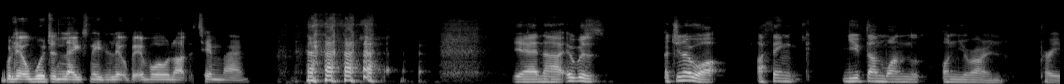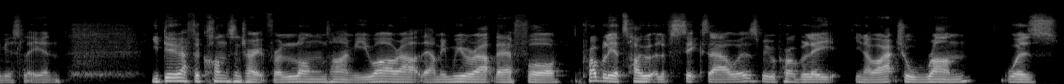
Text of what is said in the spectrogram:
little wooden legs need a little bit of oil, like the Tin Man. yeah, no, it was. Uh, do you know what? I think you've done one on your own previously, and you do have to concentrate for a long time. You are out there. I mean, we were out there for probably a total of six hours. We were probably, you know, our actual run was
